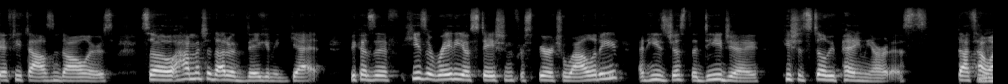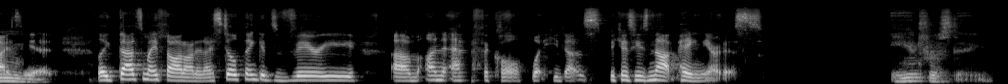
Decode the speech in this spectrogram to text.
$50,000. So how much of that are they going to get? Because if he's a radio station for spirituality and he's just the DJ, he should still be paying the artists. That's how mm. I see mm. it. Like that's my thought on it. I still think it's very um, unethical what he does because he's not paying the artists. Interesting.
